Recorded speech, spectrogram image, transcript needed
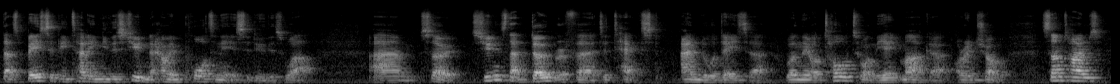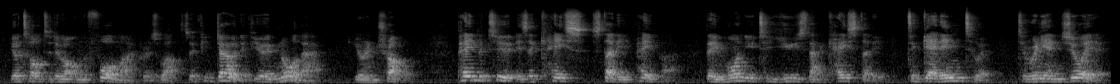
that's basically telling you, the student, how important it is to do this well. Um, so, students that don't refer to text and or data when they are told to on the 8 marker are in trouble. Sometimes you're told to do it on the 4 marker as well. So if you don't, if you ignore that, you're in trouble. Paper 2 is a case study paper. They want you to use that case study to get into it, to really enjoy it.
